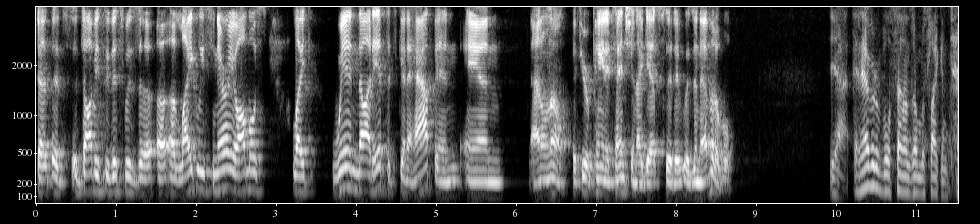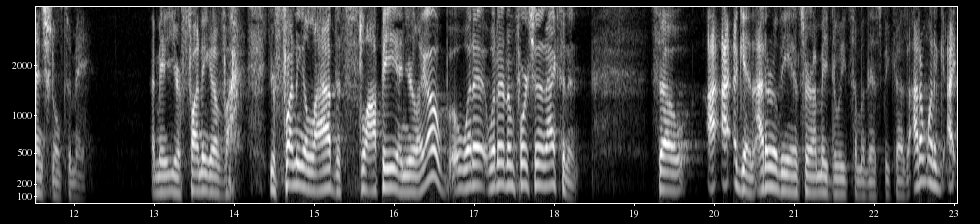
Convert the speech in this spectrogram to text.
that it's it's obviously this was a, a likely scenario, almost like when not if it's going to happen, and I don't know. If you're paying attention, I guess that it was inevitable. Yeah, inevitable sounds almost like intentional to me. I mean, you're funding a you're funding a lab that's sloppy, and you're like, oh, what a what an unfortunate accident. So I, I, again, I don't know the answer. I may delete some of this because I don't want to.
